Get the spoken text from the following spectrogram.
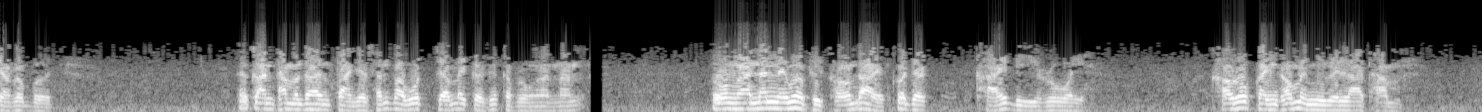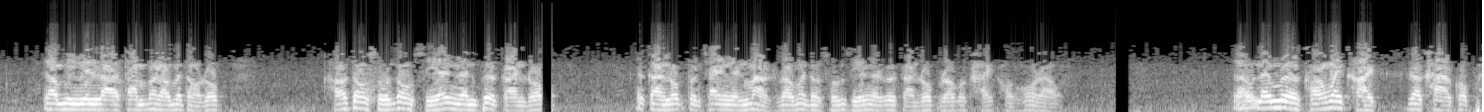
จากระเบิด และการทำอันตรายต่างๆจากสันปาวุธจะไม่เกิดขึ้นกับโรงงานนั้น โรงงานนั้นในเมื่อผลิตของได้ก็จะขายดีรวยเคารพกันเขาไม่มีเวลาทำเรามีเวลาทำเพราะเราไม่ต้องรบ เขาต้องสูญต้องเสียเงินเพื่อการรบถ้าการรบต้องใช้เงินมาก เราไม่ต้องสูญเสียเงินเพื่อการรบเราก็ขายของของเรา แล้วในเมื่อของไม่ขายราคาก็แพ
